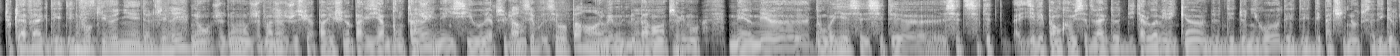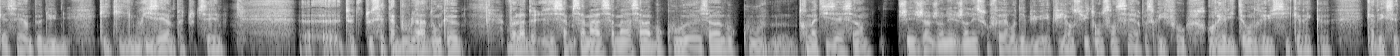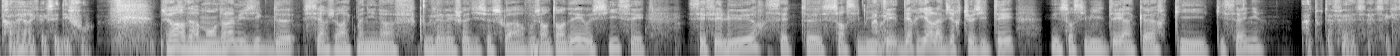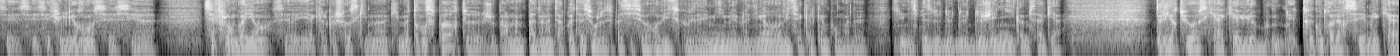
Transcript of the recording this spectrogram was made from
toute la vague des... des Vous qui veniez d'Algérie? Non, je, non, je, je, suis à Paris, je suis un Parisien bon teint, ah je suis né ici, oui, absolument. c'est vos parents alors. Oui, mes parents, absolument. Mais, mais euh, donc vous voyez, c'était... Euh, c'était il n'y avait pas encore eu cette vague d'italo-américains, de, des De Niro, des, des, des, Pacino, tout ça, des gueules cassées un peu du... qui, qui brisaient un peu toutes ces... Euh, tous ces tabous-là. Donc, euh, voilà, ça, m'a, ça m'a, ça m'a beaucoup, euh, ça m'a beaucoup traumatisé ça. J'en ai, j'en ai souffert au début, et puis ensuite on s'en sert parce qu'il faut, en réalité, on ne réussit qu'avec, euh, qu'avec ses travers et qu'avec ses défauts. Gérard Darmon, dans la musique de Serge Rachmaninoff que vous avez choisi ce soir, vous entendez aussi ces, ces fêlures, cette euh, sensibilité ah derrière la virtuosité, une sensibilité, un cœur qui, qui saigne? Ah, tout à fait. C'est fulgurant, c'est euh, flamboyant. Il y a quelque chose qui me, qui me transporte. Je parle même pas de l'interprétation. Je ne sais pas si c'est Horowitz que vous avez mis, mais Vladimir Horowitz, c'est quelqu'un pour moi de, c'est une espèce de, de, de, génie comme ça qui a, de virtuose qui a, qui a eu très controversé, mais qui a,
